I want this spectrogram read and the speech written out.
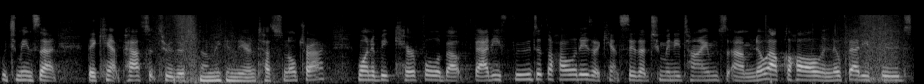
which means that they can't pass it through their stomach and their intestinal tract. You want to be careful about fatty foods at the holidays. I can't say that too many times. Um, no alcohol and no fatty foods.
